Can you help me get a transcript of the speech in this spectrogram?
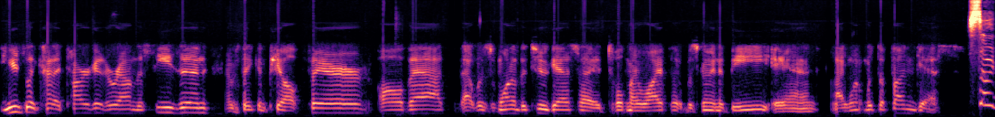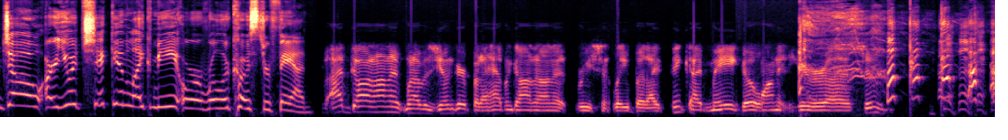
Usually kind of targeted around the season. I was thinking Puyallup Fair, all that. That was one of the two guests I had told my wife that it was going to be, and I went with the fun guess. So, Joe, are you a chicken like me or a roller coaster fan? I've gone on it when I was younger, but I haven't gone on it recently. But I think I may go on it here uh, soon.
